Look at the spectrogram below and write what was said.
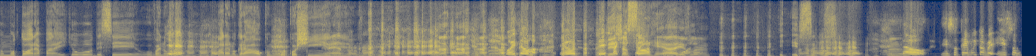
motora, para aí que eu vou descer, ou vai no para no grau, comer uma coxinha, né? ou então, eu deixo deixa 100 reais lá. Isso. então, isso tem muito a ver, isso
